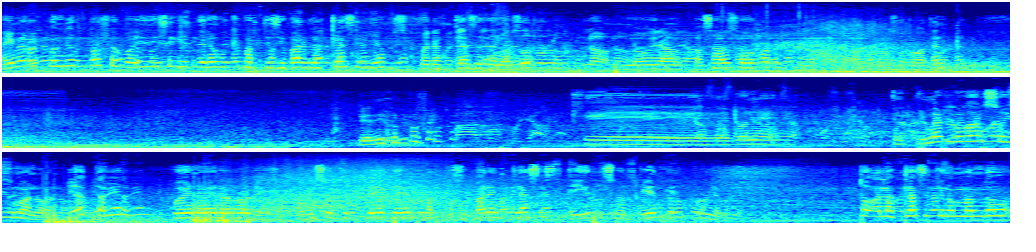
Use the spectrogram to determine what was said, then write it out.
Ahí me respondió el profe, pues ahí dice que tenemos que participar en las clases ya, pues, si fueran clases de nosotros, lo- lo- no hubiera pasado esos errores, nosotros atentos. ¿Qué dijo el profe? Que me pone, en primer lugar soy humano, ya está bien, pueden haber errores, por eso es que ustedes deben participar en clases e ir resolviendo los problemas. Todas las clases que nos mandó,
